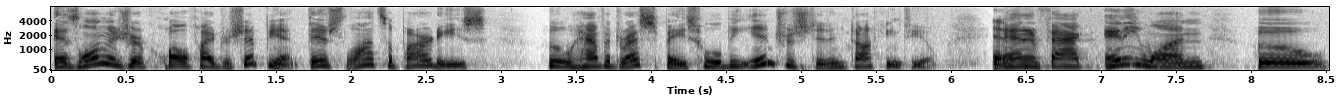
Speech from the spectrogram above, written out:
as long as you're a qualified recipient, there's lots of parties who have address space who will be interested in talking to you. Yep. And in fact, anyone who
